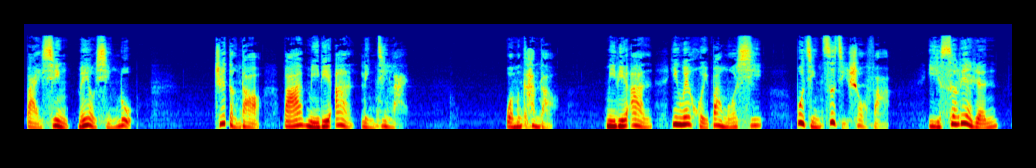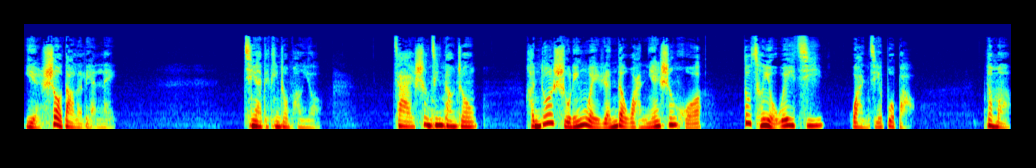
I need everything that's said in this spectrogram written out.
百姓没有行路，只等到把米利暗领进来。我们看到，米利暗因为毁谤摩西，不仅自己受罚，以色列人也受到了连累。亲爱的听众朋友，在圣经当中，很多属灵伟人的晚年生活都曾有危机，晚节不保。那么，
